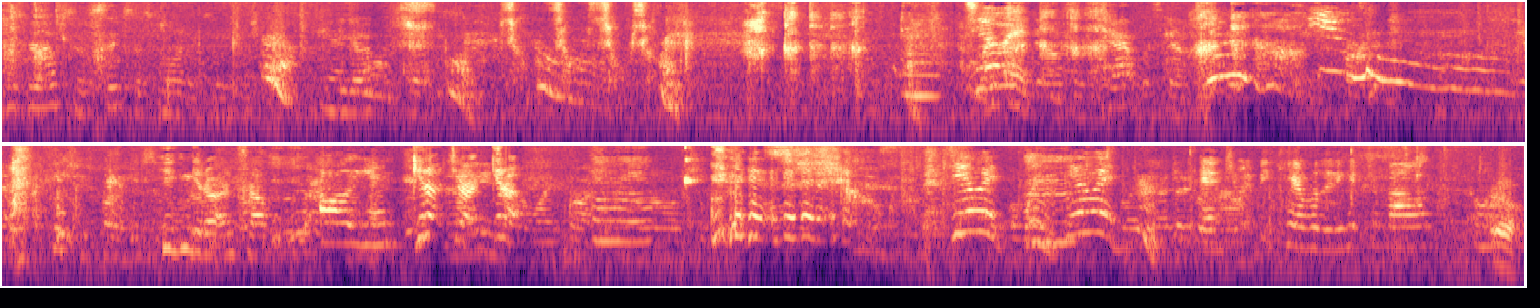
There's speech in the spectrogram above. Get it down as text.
He's been up since six this morning. He got up at six. Chili. The cat was down. Yeah, I think she's probably used to He can get out himself. Oh, yeah. Get up, Jerry, get up. Do it. Do it. Benjamin, be careful that he hits your mouth. Oh,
